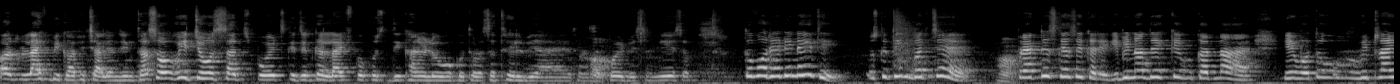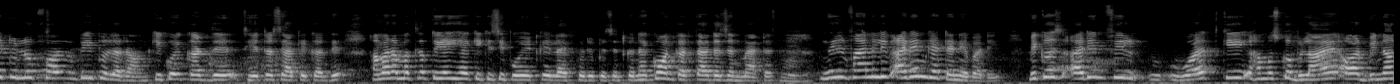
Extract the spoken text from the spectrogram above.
और लाइफ भी काफ़ी चैलेंजिंग था। So we choose such poets के जिनका लाइफ को कुछ दिखाने लोगों को थोड़ा सा थ्रिल भी आया है थोड़ा सा पोइट भी समझे ये सब। तो वो रेडी नहीं थी। उसके तीन बच्चे हैं। हाँ। प्रैक्टिस कैसे करेगी? बिना देख के करना है। ये वो तो we try to look for people around कि कोई कर दे थिएटर से आके कर दे। हमारा मतलब तो यही है कि किसी पोएट के लाइफ को रिप्रेजेंट करना है। कौन करता है? Doesn't matter finally I didn't get anybody because I didn't feel worth कि हम उसको बुलाएँ और बिना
